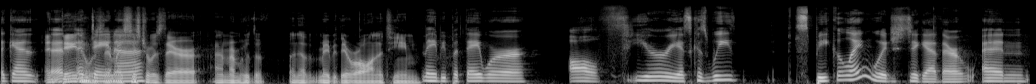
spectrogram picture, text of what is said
again, And Dana was there. My sister was there. I don't remember who the another. Maybe they were all on a team. maybe, but they were all furious because we speak a language together, and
